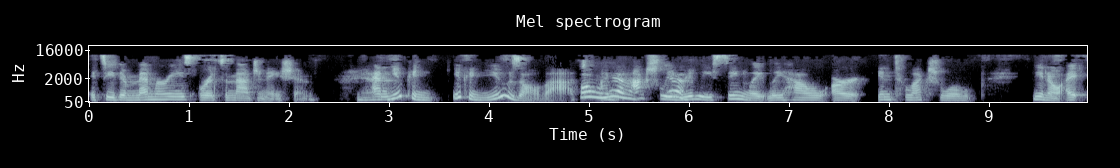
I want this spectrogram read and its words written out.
It's either memories or it's imagination. Yeah. And you can you can use all that. Oh, I'm yeah, actually yeah. really seeing lately how our intellectual, you know, I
